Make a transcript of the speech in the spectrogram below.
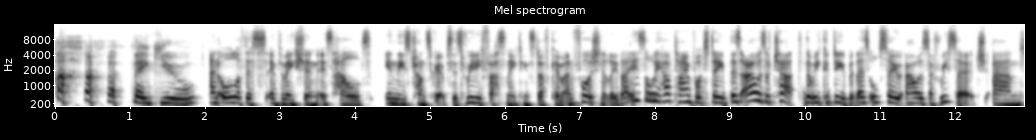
Thank you. And all of this information is held in these transcripts. It's really fascinating stuff, Kim. Unfortunately, that is all we have time for today. There's hours of chat that we could do, but there's also hours of research and,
